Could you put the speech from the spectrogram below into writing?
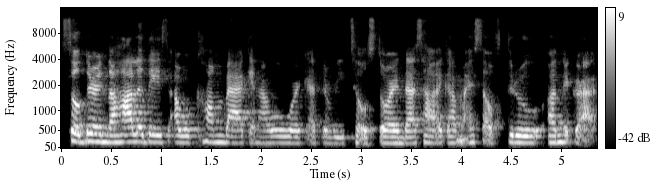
So during the holidays, I will come back and I will work at the retail store. And that's how I got myself through undergrad.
